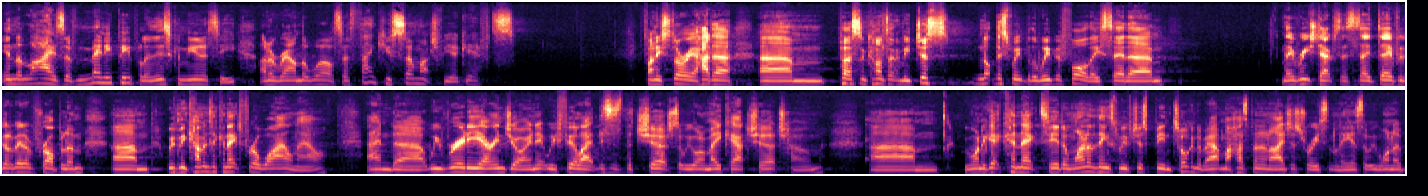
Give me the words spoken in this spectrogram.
in the lives of many people in this community and around the world. So thank you so much for your gifts. Funny story, I had a um, person contact me just not this week, but the week before. They said, um, they reached out to us and said, Dave, we've got a bit of a problem. Um, we've been coming to Connect for a while now, and uh, we really are enjoying it. We feel like this is the church that we want to make our church home. Um, we want to get connected. And one of the things we've just been talking about, my husband and I just recently, is that we want to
